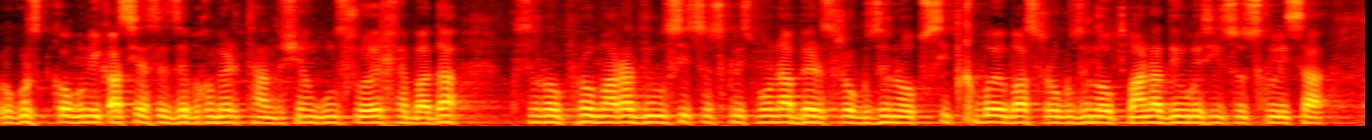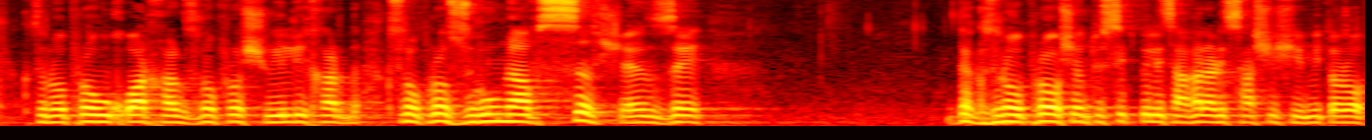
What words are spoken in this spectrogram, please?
როგორც კომუნიკაციას ეძებ ღმერთთან შენ გულს რო ეხება და გზნობ რომ მარადიულ სიცოცხლის მონაბერს რო გზნობ სიტყვებას რო გზნობ მანადიული სიცოცხლისა გზნობ რომ უყვარ ხარ გზნობ რომ შვილი ხარ გზნობ რომ ზრუნავს შენზე და გზნობ რომ შენთვის სიკვდილიც აღარ არის საშიში იმიტომ რომ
